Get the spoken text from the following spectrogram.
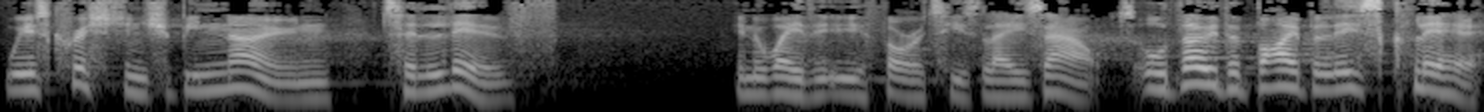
We as Christians should be known to live in the way that the authorities lays out. Although the Bible is clear,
